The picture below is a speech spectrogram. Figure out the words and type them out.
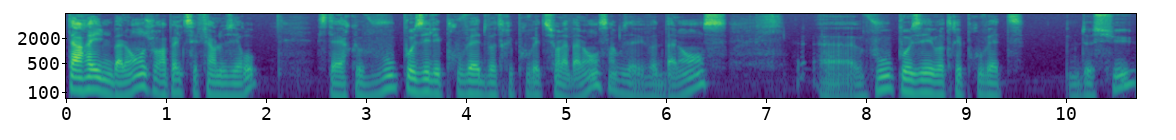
tarer une balance, je vous rappelle que c'est faire le zéro. C'est-à-dire que vous posez l'éprouvette, votre éprouvette sur la balance, hein, vous avez votre balance, euh, vous posez votre éprouvette dessus,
